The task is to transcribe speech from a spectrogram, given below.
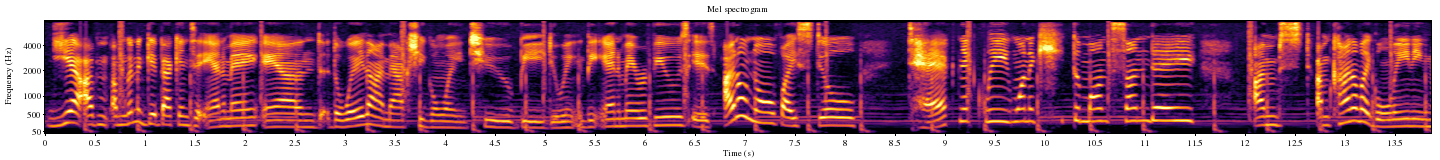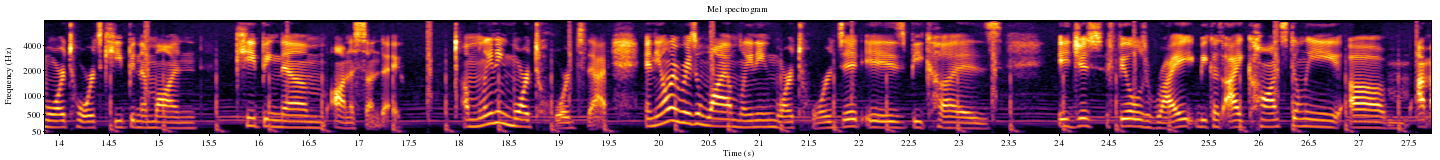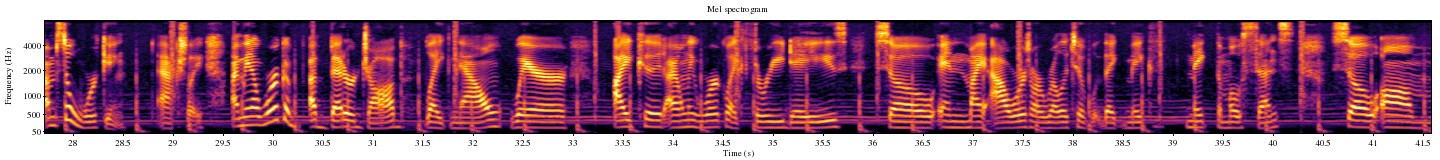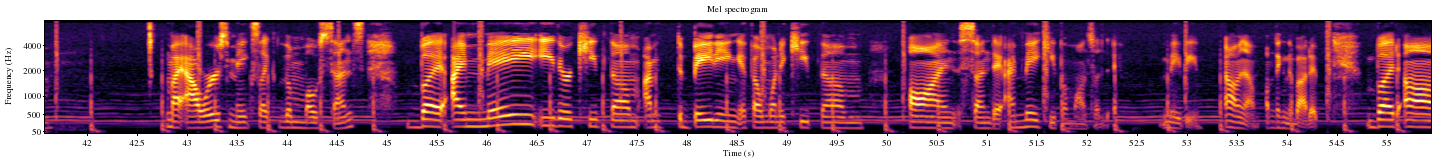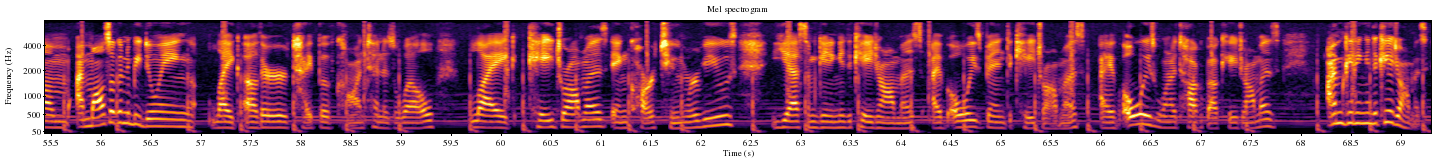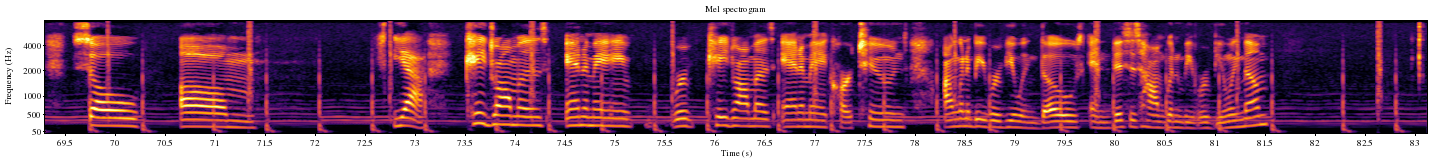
yeah, I'm, I'm gonna get back into anime, and the way that I'm actually going to be doing the anime reviews is I don't know if I still technically want to keep them on Sunday. I'm st- I'm kind of like leaning more towards keeping them on keeping them on a Sunday. I'm leaning more towards that. And the only reason why I'm leaning more towards it is because it just feels right because I constantly um I'm, I'm still working actually. I mean, I work a, a better job like now where I could I only work like 3 days. So and my hours are relatively like make make the most sense. So um my hours makes like the most sense. But I may either keep them, I'm debating if I want to keep them on Sunday. I may keep them on Sunday. Maybe. I don't know. I'm thinking about it. But um I'm also going to be doing like other type of content as well, like K-dramas and cartoon reviews. Yes, I'm getting into K-dramas. I've always been into K-dramas. I've always wanted to talk about K-dramas. I'm getting into K-dramas. So, um yeah, K dramas, anime, re- K dramas, anime, cartoons. I'm going to be reviewing those, and this is how I'm going to be reviewing them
